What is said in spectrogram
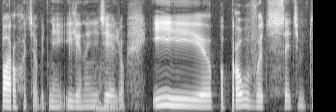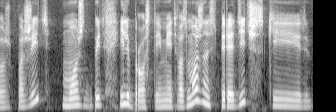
пару хотя бы дней или на неделю mm-hmm. и попробовать с этим тоже пожить, может быть, или просто иметь возможность периодически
